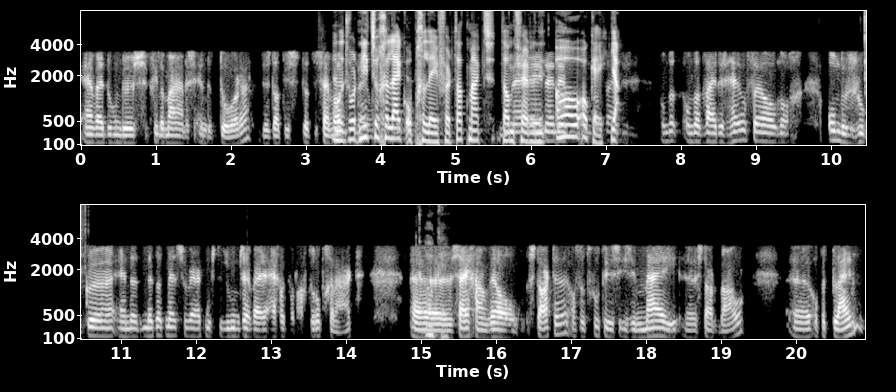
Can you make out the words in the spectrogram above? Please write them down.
En wij doen dus Filamaris en de toren. Dus dat is, dat zijn en het wordt niet tegelijk opgeleverd. Dat maakt dan verder niet. Nee, nee, oh, oké. Okay. Ja. Dus, omdat, omdat wij dus heel veel nog onderzoeken en met dat mensenwerk moesten doen, zijn wij eigenlijk wat achterop geraakt. Uh, okay. Zij gaan wel starten. Als het goed is, is in mei uh, startbouw uh, op het plein.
